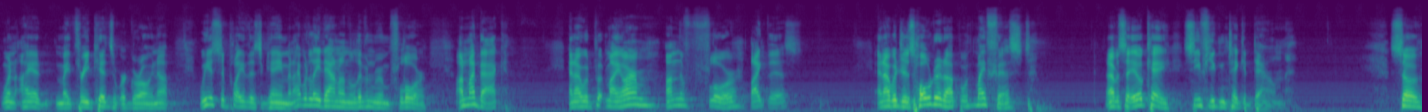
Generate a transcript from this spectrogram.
when I had my three kids that were growing up, we used to play this game, and I would lay down on the living room floor on my back, and I would put my arm on the floor like this, and I would just hold it up with my fist, and I would say, okay, see if you can take it down. So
